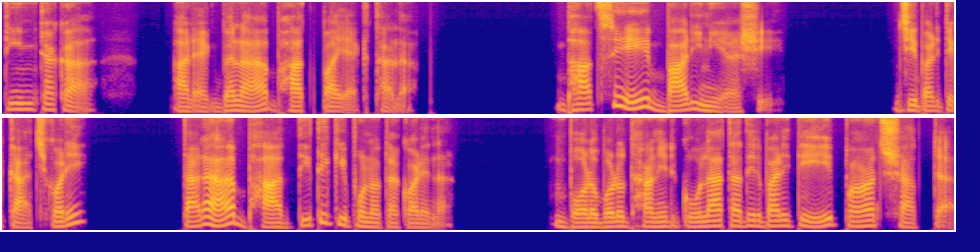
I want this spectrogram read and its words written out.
তিন টাকা আর একবেলা ভাত পায় এক থালা। ভাত সে বাড়ি নিয়ে আসে। যে বাড়িতে কাজ করে, তারা ভাত দিতে কৃপণতা করে না। বড় বড় ধানের গোলা তাদের বাড়িতে পাঁচ সাতটা।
